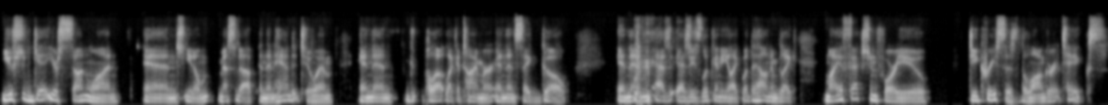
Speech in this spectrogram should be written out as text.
you should get your son one and, you know, mess it up and then hand it to him and then pull out like a timer and then say, go. And then as, as he's looking he like, what the hell? And he'll be like, my affection for you decreases the longer it takes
